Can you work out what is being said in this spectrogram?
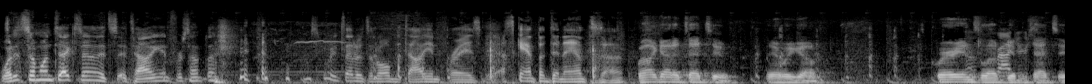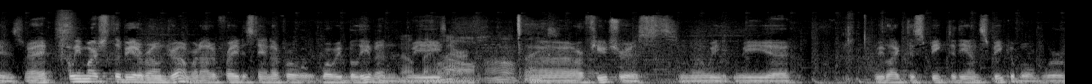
What did someone text in? It's Italian for something? Somebody said it's an old Italian phrase. Scantha denantha. Well, I got a tattoo. There we go. Aquarians love getting tattoos, right? We march to the beat of our own drum. We're not afraid to stand up for what we believe in. we thanks, uh, are futurists. You know, we we uh, we like to speak to the unspeakable. We're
